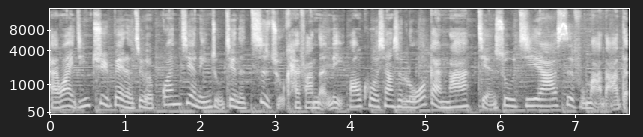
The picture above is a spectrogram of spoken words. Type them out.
台湾已经具备了这个关键零组件的自主开发能力，包括像是螺杆啦、减速机啊、伺服马达等。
